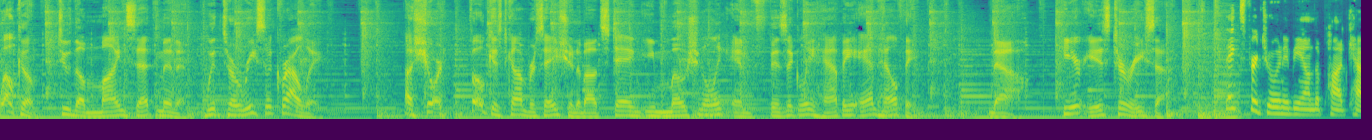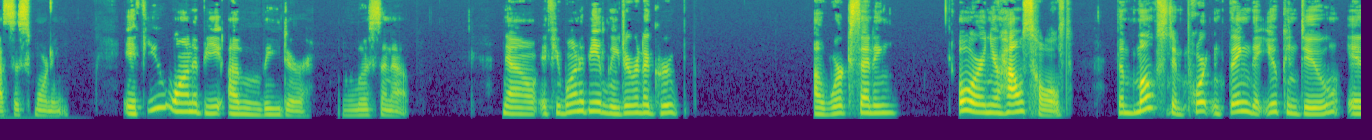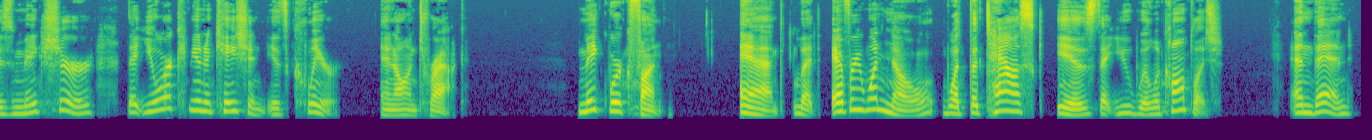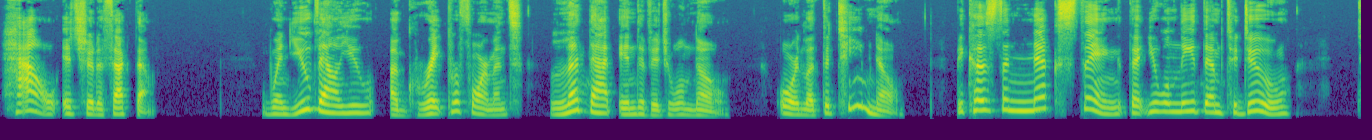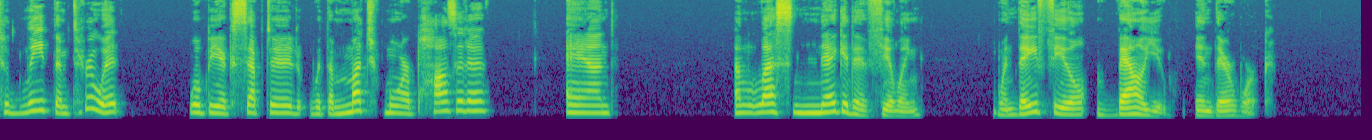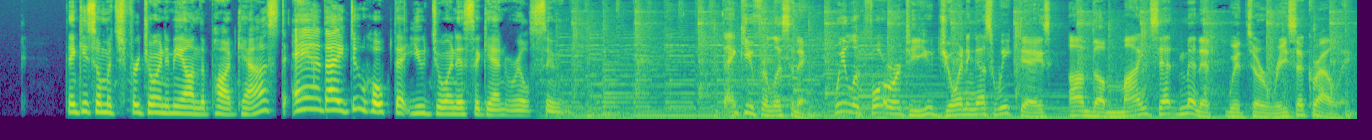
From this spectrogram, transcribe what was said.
Welcome to the Mindset Minute with Teresa Crowley. A short, focused conversation about staying emotionally and physically happy and healthy. Now, here is Teresa. Thanks for joining me on the podcast this morning. If you want to be a leader, listen up. Now, if you want to be a leader in a group, a work setting, or in your household, the most important thing that you can do is make sure that your communication is clear and on track. Make work fun and let everyone know what the task is that you will accomplish and then how it should affect them. When you value a great performance, let that individual know or let the team know because the next thing that you will need them to do to lead them through it will be accepted with a much more positive and a less negative feeling when they feel value in their work. Thank you so much for joining me on the podcast, and I do hope that you join us again real soon. Thank you for listening. We look forward to you joining us weekdays on the Mindset Minute with Teresa Crowley.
